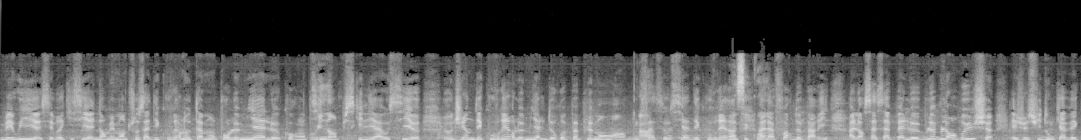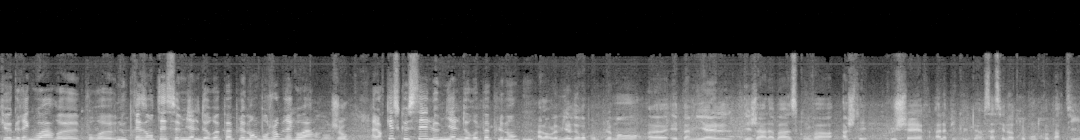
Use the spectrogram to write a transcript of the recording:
Mais oui, c'est vrai qu'ici il y a énormément de choses à découvrir, notamment pour le miel corentine, hein, puisqu'il y a aussi, euh, je viens de découvrir le miel de repeuplement. Hein, donc ah. ça, c'est aussi à découvrir à, la foire de Paris. Alors ça s'appelle bleu blanc ruche, et je suis donc avec euh, Grégoire euh, pour nous présenter ce miel de repeuplement. Bonjour Grégoire. Bonjour. Alors qu'est-ce que c'est le miel de repeuplement? Alors le miel de repeuplement est un miel déjà à la base qu'on va acheter plus cher à l'apiculteur. Ça c'est notre contrepartie.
